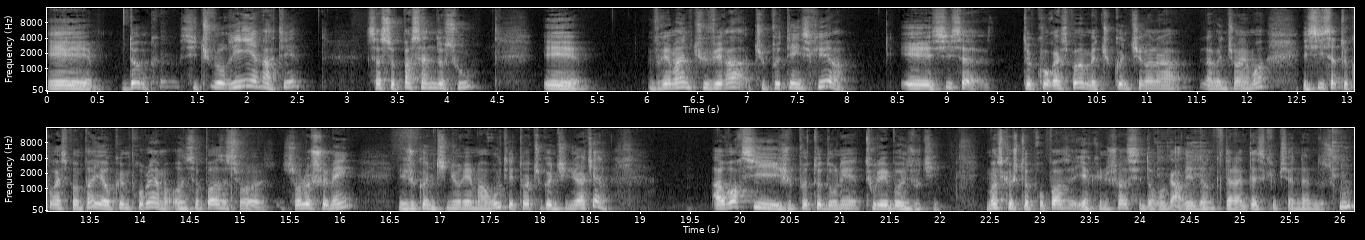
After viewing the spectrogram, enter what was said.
Et donc, si tu veux rien rater, ça se passe en dessous. Et vraiment, tu verras, tu peux t'inscrire. Et si ça te correspond, mais tu continueras l'aventure avec moi. Et si ça te correspond pas, il n'y a aucun problème. On se pose sur, sur le chemin et je continuerai ma route et toi, tu continues la tienne. À voir si je peux te donner tous les bons outils. Moi, ce que je te propose, il n'y a qu'une chose, c'est de regarder donc dans la description d'en dessous.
